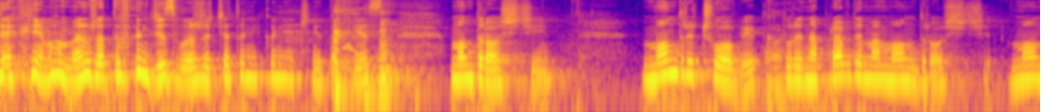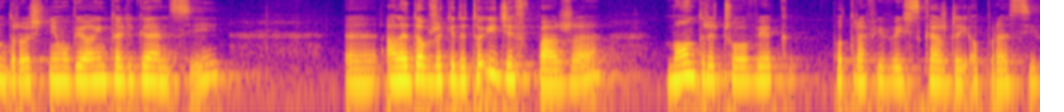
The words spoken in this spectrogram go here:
Jak nie ma męża, to będzie złe życie. To niekoniecznie tak jest. Mądrości. Mądry człowiek, Tak. który naprawdę ma mądrość, mądrość, nie mówię o inteligencji, ale dobrze, kiedy to idzie w parze, mądry człowiek potrafi wyjść z każdej opresji,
